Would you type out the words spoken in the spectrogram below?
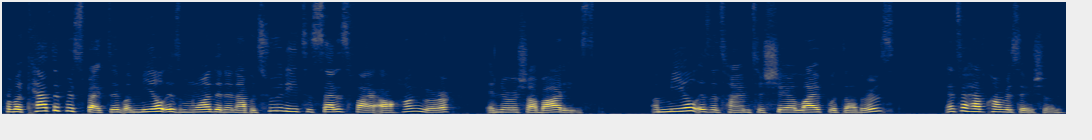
From a Catholic perspective, a meal is more than an opportunity to satisfy our hunger and nourish our bodies. A meal is a time to share life with others and to have conversation.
